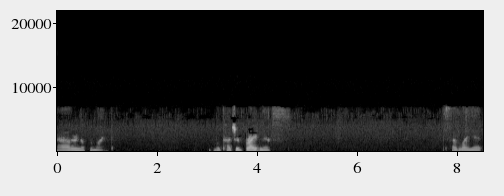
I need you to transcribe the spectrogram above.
Gathering up the mind. A little touch of brightness, settling it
